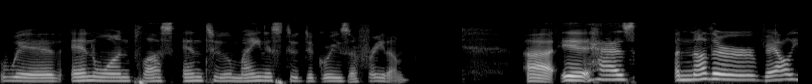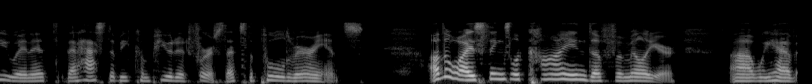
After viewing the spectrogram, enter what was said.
with n1 plus n2 minus 2 degrees of freedom. Uh, it has another value in it that has to be computed first. That's the pooled variance. Otherwise, things look kind of familiar. Uh, we have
